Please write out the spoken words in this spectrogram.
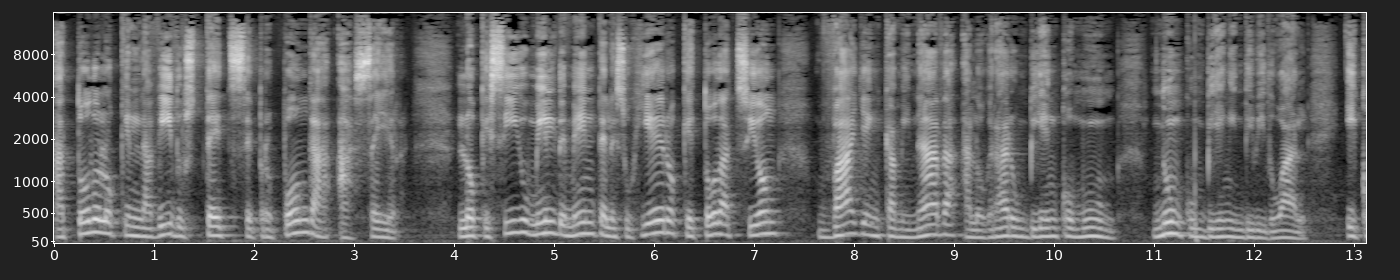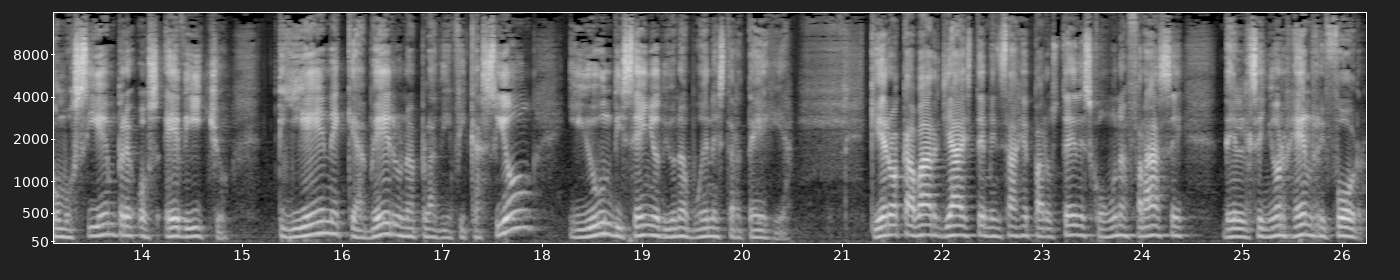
a todo lo que en la vida usted se proponga hacer. Lo que sí humildemente le sugiero que toda acción vaya encaminada a lograr un bien común, nunca un bien individual. Y como siempre os he dicho, tiene que haber una planificación y un diseño de una buena estrategia. Quiero acabar ya este mensaje para ustedes con una frase del señor Henry Ford.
